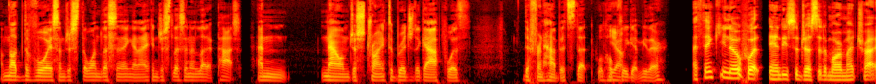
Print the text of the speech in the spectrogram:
I'm not the voice. I'm just the one listening, and I can just listen and let it pass. And now I'm just trying to bridge the gap with different habits that will hopefully yeah. get me there. I think you know what Andy suggested Ammar might try.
